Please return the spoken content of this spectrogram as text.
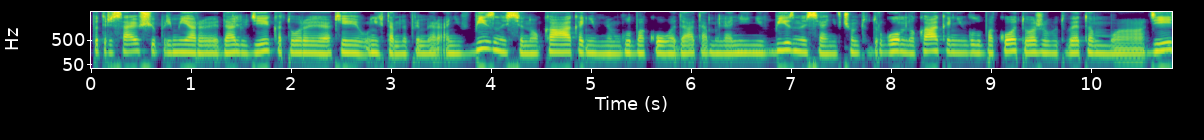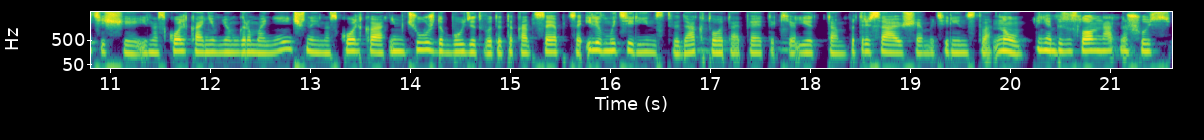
потрясающие примеры, да, людей, которые, окей, у них там, например, они в бизнесе, но как они в нем глубоко, да, там, или они не в бизнесе, они в чем-то другом, но как они глубоко тоже вот в этом э, детище, и насколько они в нем гармоничны, и насколько им чуждо будет вот эта концепция, или в материнстве, да, кто-то, опять-таки, и это там потрясающее материнство. Ну, я, безусловно, отношусь,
